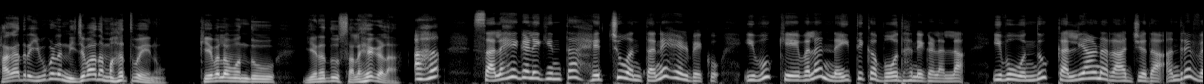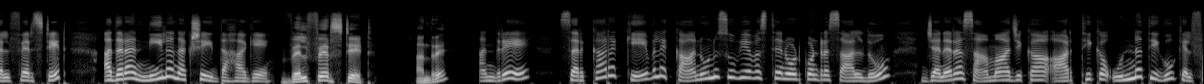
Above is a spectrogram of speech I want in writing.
ಹಾಗಾದ್ರೆ ಇವುಗಳ ನಿಜವಾದ ಮಹತ್ವ ಏನು? ಕೇವಲ ಒಂದು ಏನದು ಸಲಹೆಗಳ? ಅಹ ಸಲಹೆಗಳಿಗಿಂತ ಹೆಚ್ಚು ಅಂತಾನೆ ಹೇಳ್ಬೇಕು. ಇವು ಕೇವಲ ನೈತಿಕ ಬೋಧನೆಗಳಲ್ಲ. ಇವು ಒಂದು ಕಲ್ಯಾಣ ರಾಜ್ಯದ ಅಂದ್ರೆ ವೆಲ್ಫೇರ್ ಸ್ಟೇಟ್ ಅದರ ನೀಲನಕ್ಷೆ ಇದ್ದ ಹಾಗೆ. ವೆಲ್ಫೇರ್ ಸ್ಟೇಟ್ ಅಂದ್ರೆ? ಅಂದ್ರೆ ಸರ್ಕಾರ ಕೇವಲ ಕಾನೂನು ಸುವ್ಯವಸ್ಥೆ ನೋಡ್ಕೊಂಡ್ರೆ ಸಾಲದು ಜನರ ಸಾಮಾಜಿಕ ಆರ್ಥಿಕ ಉನ್ನತಿಗೂ ಕೆಲಸ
